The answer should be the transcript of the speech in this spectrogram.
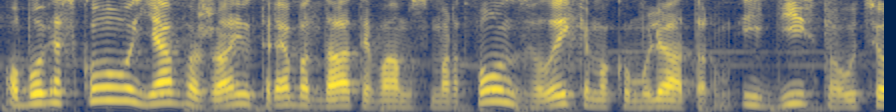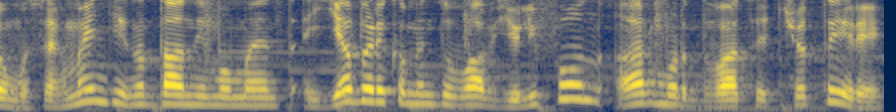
Обов'язково я вважаю, треба дати вам смартфон з великим акумулятором. І дійсно у цьому сегменті на даний момент я би рекомендував Ulefone Armor 24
